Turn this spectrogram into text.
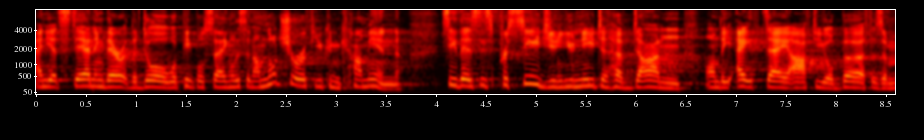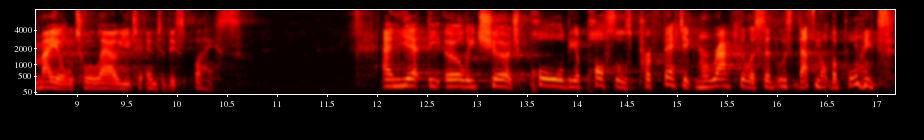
And yet, standing there at the door were people saying, Listen, I'm not sure if you can come in. See, there's this procedure you need to have done on the eighth day after your birth as a male to allow you to enter this place. And yet, the early church, Paul, the apostles, prophetic, miraculous, said, listen, that's not the point.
